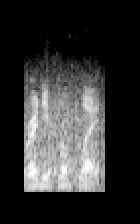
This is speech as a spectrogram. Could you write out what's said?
Ready for play.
